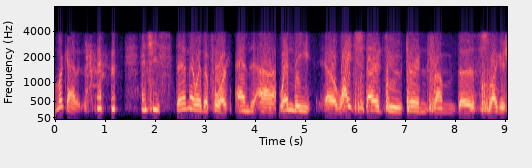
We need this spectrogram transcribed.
look at it. and she'd stand there with a fork, and uh, when the uh, whites started to turn from the sluggish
